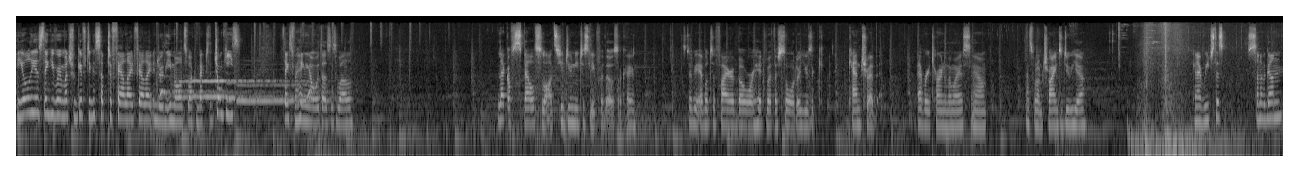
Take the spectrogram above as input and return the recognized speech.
Aeolius, thank you very much for gifting us up to Fairlight. Fairlight, enjoy the emotes. Welcome back to the Chonkies. Thanks for hanging out with us as well. Lack of spell slots. You do need to sleep for those, okay. Still be able to fire a bow or hit with a sword or use a cantrip every turn otherwise, yeah. That's what I'm trying to do here. Can I reach this son of a gun?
